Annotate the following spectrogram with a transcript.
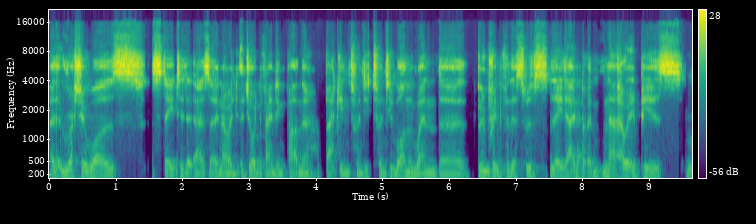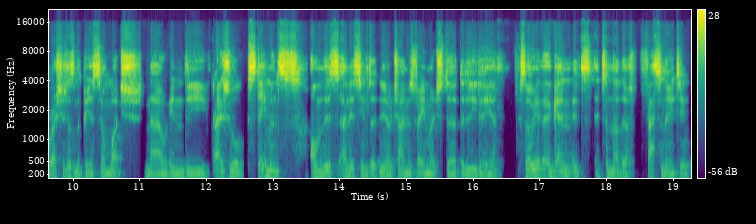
uh, Russia was stated as a, you know, a, joint founding partner back in 2021 when the blueprint for this was laid out. But now it appears Russia doesn't appear so much now in the actual statement on this, and it seems that you know China is very much the, the leader here. So again, it's it's another fascinating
